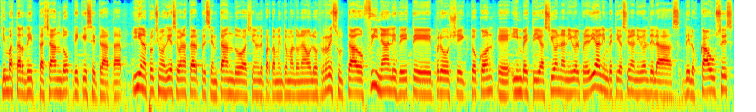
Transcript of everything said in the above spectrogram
quien va a estar detallando de qué se trata. Y en los próximos días se van a estar presentando allí en el departamento de Maldonado los resultados finales de este proyecto con eh, investigación a nivel predial, investigación a nivel de, las, de los cauces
